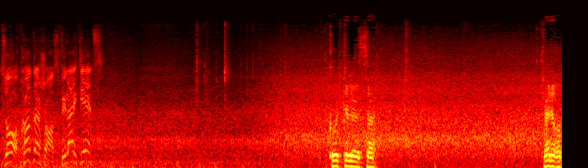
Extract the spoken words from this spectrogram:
So, Konterchance, vielleicht jetzt. Gut gelöst. da. Schneiderung.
